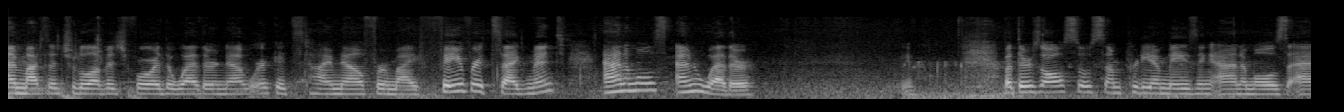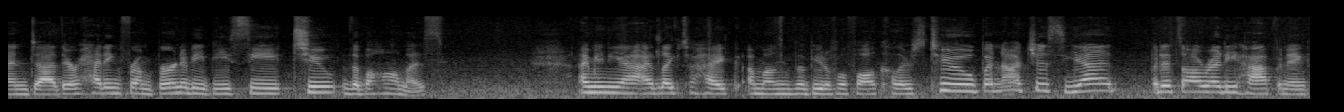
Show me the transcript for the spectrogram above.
I'm Marta Czurylowicz for the Weather Network. It's time now for my favorite segment, Animals and Weather. But there's also some pretty amazing animals, and uh, they're heading from Burnaby, BC to the Bahamas. I mean, yeah, I'd like to hike among the beautiful fall colors too, but not just yet but it's already happening.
